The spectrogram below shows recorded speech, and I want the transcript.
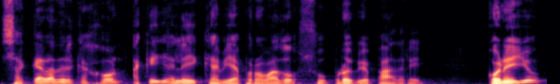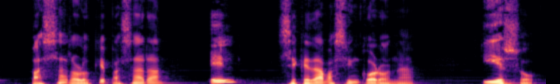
sacara del cajón aquella ley que había aprobado su propio padre. Con ello, pasara lo que pasara, él se quedaba sin corona, y eso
